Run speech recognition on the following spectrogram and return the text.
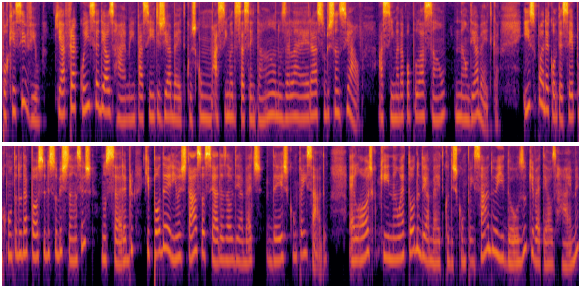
porque se viu que a frequência de Alzheimer em pacientes diabéticos com acima de 60 anos ela era substancial acima da população não diabética. Isso pode acontecer por conta do depósito de substâncias no cérebro que poderiam estar associadas ao diabetes descompensado. É lógico que não é todo diabético descompensado e idoso que vai ter Alzheimer,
